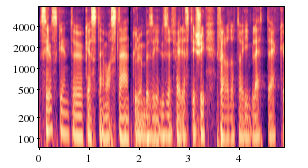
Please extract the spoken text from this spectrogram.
szélszként kezdtem, aztán különböző üzletfejlesztési feladataim lettek,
